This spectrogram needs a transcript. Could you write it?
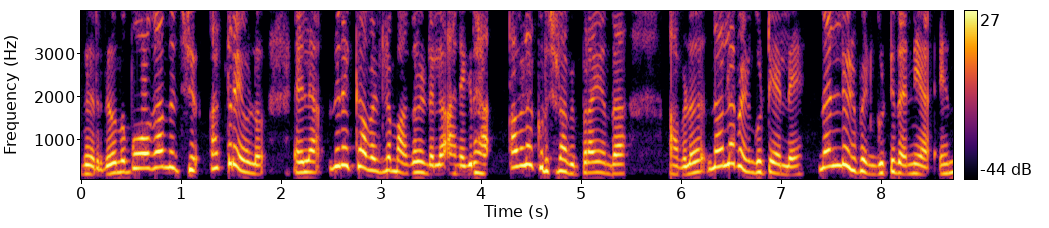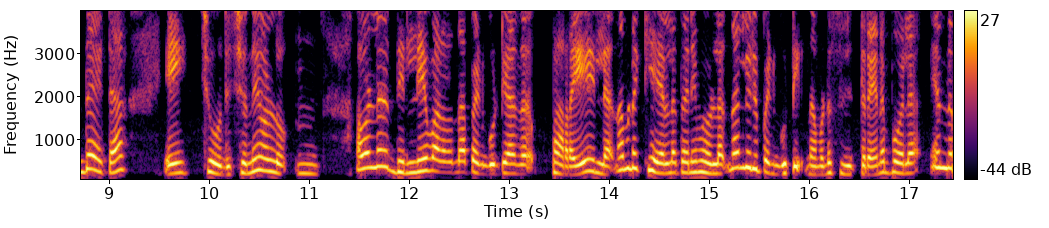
വെറുതെ ഒന്ന് പോകാന്ന് വെച്ചു. അത്രേ ഉള്ളൂ. അല്ല നിനക്ക് അവളുടെ മകളുണ്ടല്ലോ അനുഗ്രഹ. അവളെ കുറിച്ചുള്ള അഭിപ്രായം എന്താ? അവൾ നല്ല പെൺകുട്ടിയല്ലേ? നല്ലൊരു പെൺകുട്ടി തന്നെയാ. എന്തായിട്ടാ ഏയ് ചോദിച്ചെന്നേ ഉള്ളൂ. ഉം. അവൾ ദില്ലി വളർന്ന പെൺകുട്ടിയാന്ന് പറയേയില്ല. നമ്മുടെ കേരള തനിമയുള്ള നല്ലൊരു പെൺകുട്ടി നമ്മുടെ സുചിത്രേനെ പോലെ എന്ന്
